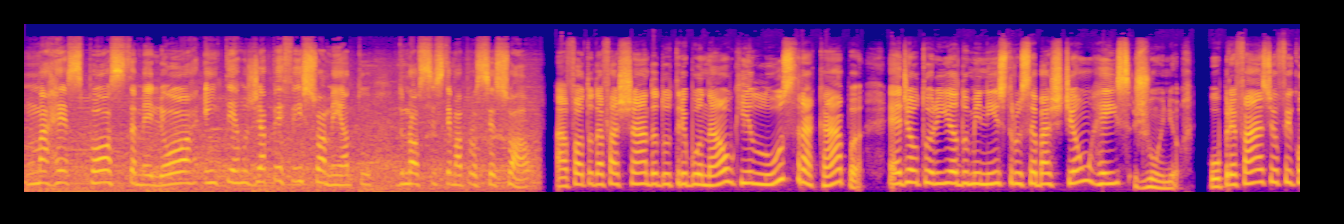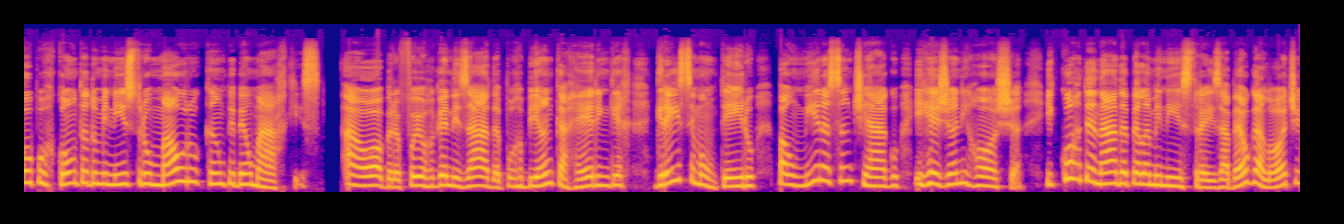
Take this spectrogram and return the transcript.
uma resposta melhor em termos de aperfeiçoamento do nosso sistema processual. A foto da fachada do tribunal que ilustra a capa é de autoria do ministro Sebastião Reis Júnior. O prefácio ficou por conta do ministro Mauro Campbell Marques. A obra foi organizada por Bianca Heringer, Grace Monteiro, Palmira Santiago e Rejane Rocha e coordenada pela ministra Isabel Galotti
